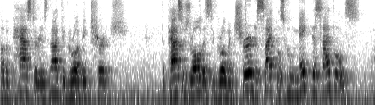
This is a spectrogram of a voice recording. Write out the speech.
of a pastor is not to grow a big church. The pastor's role is to grow mature disciples who make disciples. Wow.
